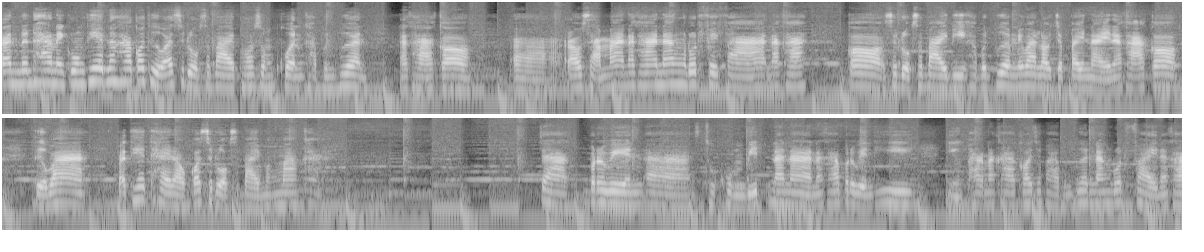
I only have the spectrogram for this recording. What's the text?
การเดินทางในกรุงเทพนะคะ ก็ถือว่าสะดวกสบายพอสมควรค่ะเพื่อนๆนะคะ ก็เราสามารถนะคะนั่งรถไฟฟ้านะคะ ก็สะดวกสบายดีค่ะเพื่อนๆไม่ว่าเราจะไปไหนนะคะ ก็ถือว่าประเทศไทยเราก็สะดวกสบายมากๆค่ะ จากบริเวณสุขุมวิทนานานะคะ บริเวณที่หญิงพักนะคะ ก็จะพาเพื่อนๆนั่งรถไฟนะคะ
